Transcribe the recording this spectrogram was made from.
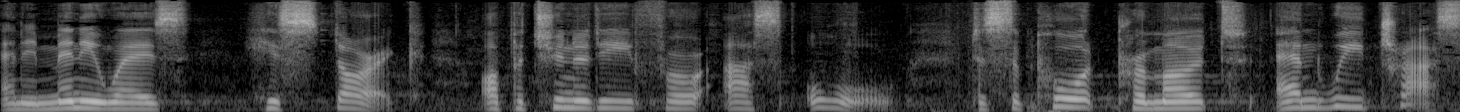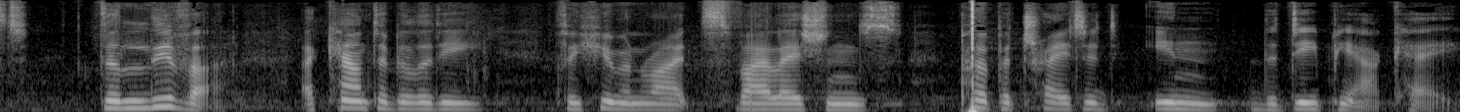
and in many ways historic opportunity for us all to support, promote and we trust deliver accountability for human rights violations perpetrated in the DPRK.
